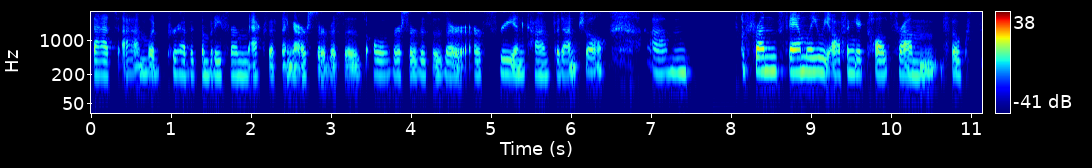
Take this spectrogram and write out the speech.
that um, would prohibit somebody from accessing our services. All of our services are, are free and confidential. Um, friends, family, we often get calls from folks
